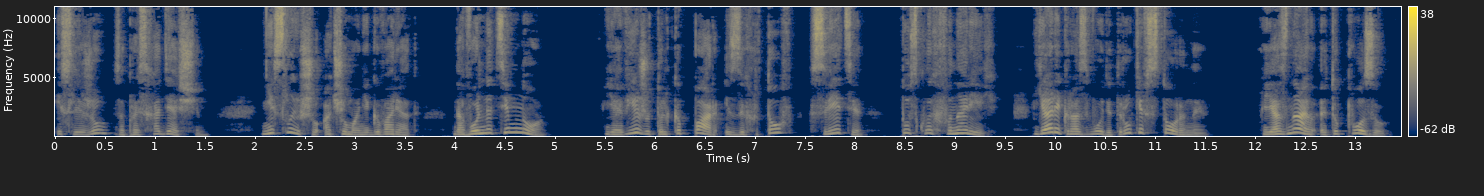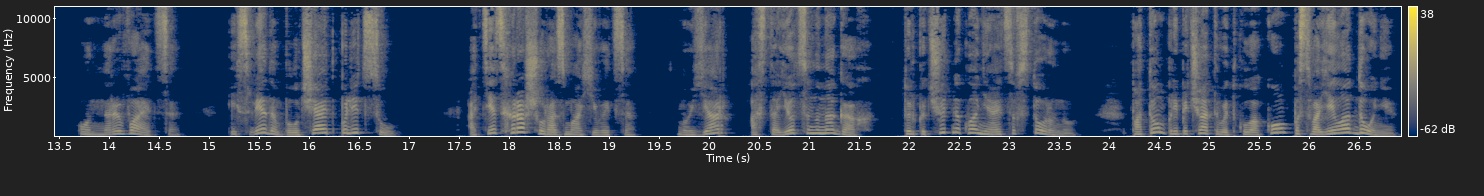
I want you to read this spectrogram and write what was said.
и слежу за происходящим. Не слышу, о чем они говорят. Довольно темно. Я вижу только пар из их ртов в свете тусклых фонарей. Ярик разводит руки в стороны. Я знаю эту позу. Он нарывается. И следом получает по лицу. Отец хорошо размахивается, но Яр остается на ногах, только чуть наклоняется в сторону. Потом припечатывает кулаком по своей ладони.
